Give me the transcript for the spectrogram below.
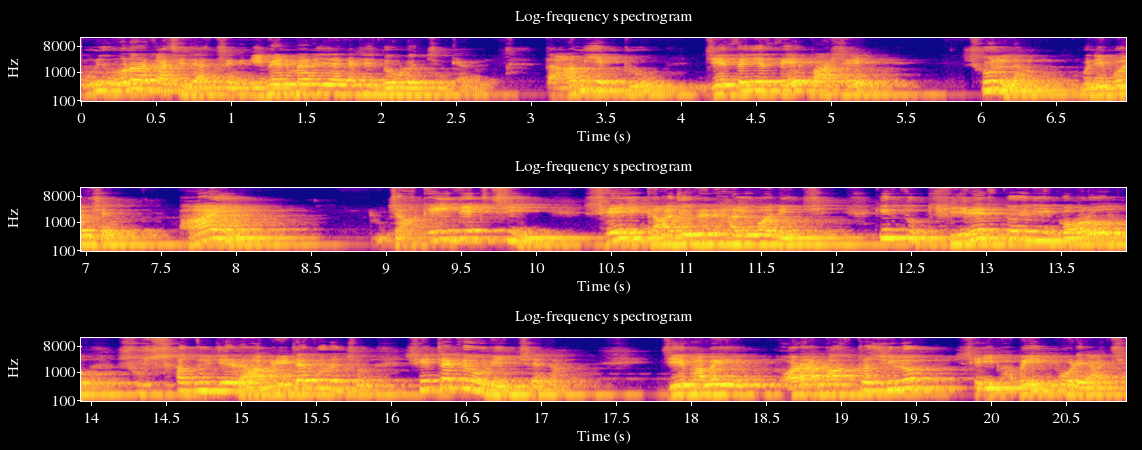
উনি ওনার কাছে যাচ্ছেন ইভেন্ট ম্যানেজারের কাছে দৌড়চ্ছেন কেন? তা আমি একটু যেতে যেতে পাশে শুনলাম, উনি বলছেন, ভাই, যাকেই দেখছি, সেই গাজরের হালুয়া নিচ্ছে। কিন্তু ক্ষীরের তৈরি গরম, সুস্বাদু যে রাবড়িটা করেছ, সেটা কেউ নিচ্ছে না। যেভাবে ভরা পাত্র ছিল, সেইভাবেই পড়ে আছে।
